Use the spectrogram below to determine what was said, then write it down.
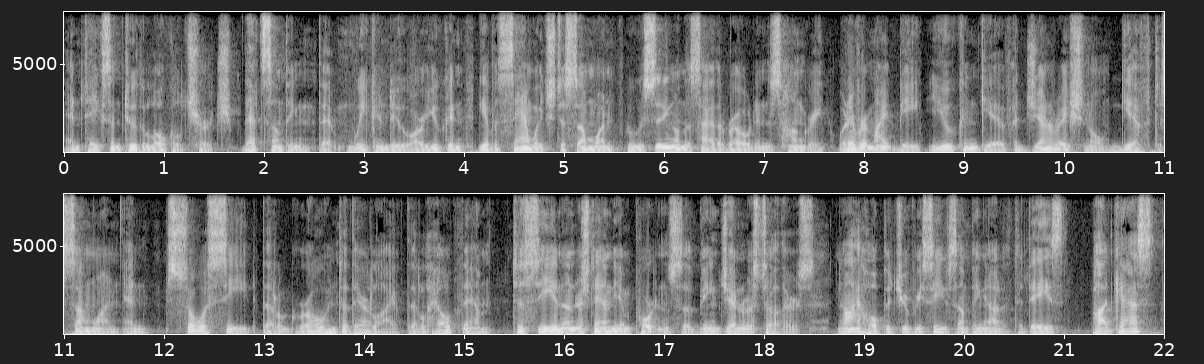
and takes them to the local church. That's something that we can do. Or you can give a sandwich to someone who's sitting on the side of the road and is hungry. Whatever it might be, you can give a generational gift to someone and sow a seed that'll grow into their life that'll help them to see and understand the importance of being generous to others. Now, I hope that you've received something out of today's podcast.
